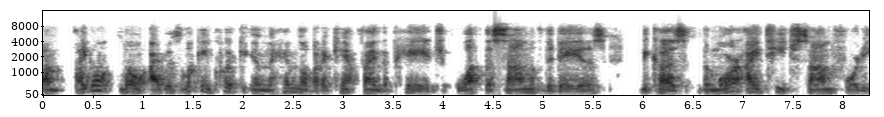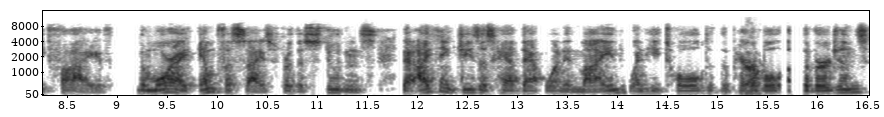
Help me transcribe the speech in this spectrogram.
Um, I don't know. I was looking quick in the hymnal, but I can't find the page. What the psalm of the day is, because the more I teach Psalm 45, the more I emphasize for the students that I think Jesus had that one in mind when he told the parable of the virgins,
